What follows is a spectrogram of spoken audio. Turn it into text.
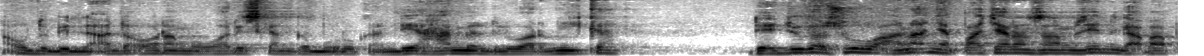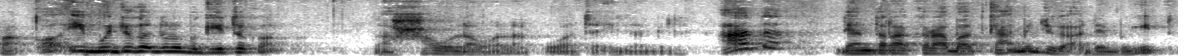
Naudzubillah ada orang mewariskan keburukan, dia hamil di luar nikah, dia juga suruh anaknya pacaran sama sini nggak apa-apa. Kok ibu juga dulu begitu kok? La haula wala quwata illa billah. Ada di antara kerabat kami juga ada yang begitu.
